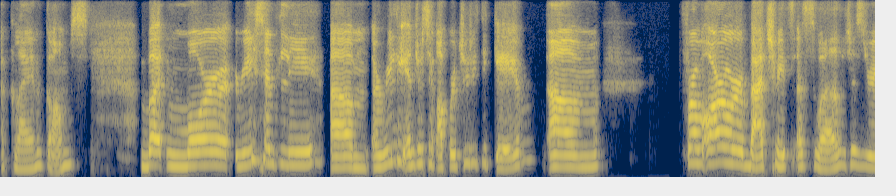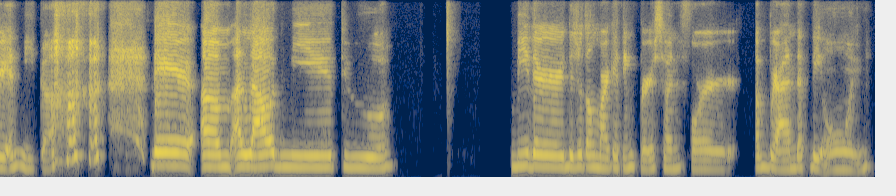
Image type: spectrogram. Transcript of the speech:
a client comes. But more recently, um, a really interesting opportunity came. Um, from our batchmates as well, which is Ray and Mika. they um allowed me to be their digital marketing person for a brand that they own.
